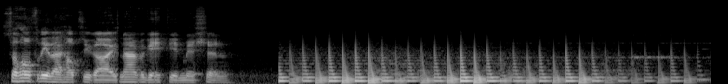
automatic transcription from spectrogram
So hopefully that helps you guys navigate the admission. Thank you.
